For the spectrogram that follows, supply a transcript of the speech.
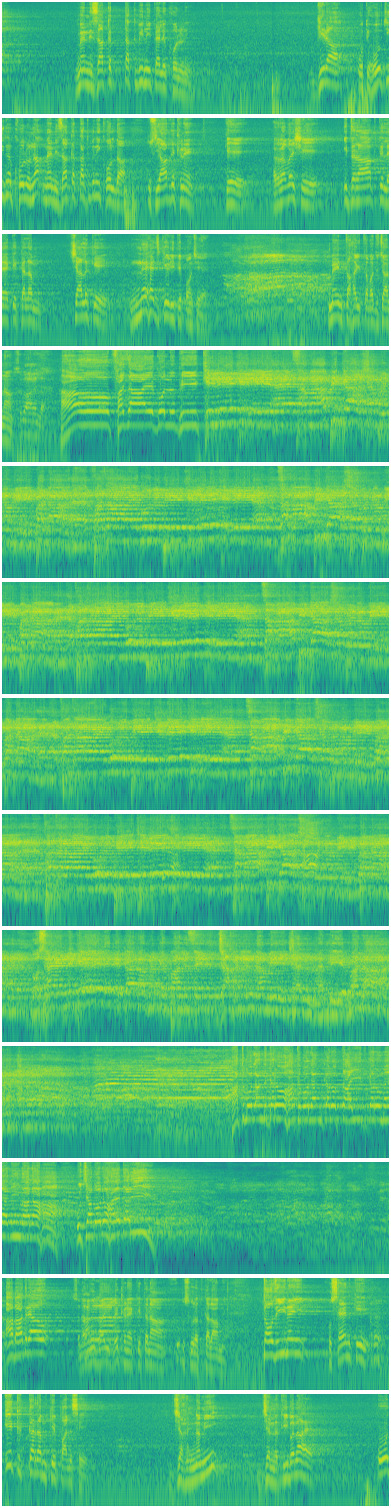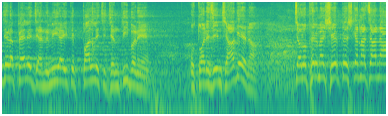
मैं निजाकत तक भी नहीं पहले खोलनी। गिरा, वो तो होर चीज़ ने खोलो ना, मैं निजाकत तक भी नहीं खोलता तुस याद देखने कि रवश इदराक ते लैके कलम चल के नहज केड़ी ते पहुँचे है। मैं इंतहाई तवज चाहना। हाओ आओ फजाए गुल भी खिले खिले। तायद करो मैं अली वाला हाँ। ऊँचा बोलो हैदरी। आप आबाद रहो महमूद भाई लिखने कितना खूबसूरत कलाम है। तोजी नहीं हुसैन के एक कर्म के पल से जहनमी जन्नती बना है। वो जरा पहले जहनमी आई तो पल च जनती बने हैं वो थोड़े जेन च आ गए ना? चलो फिर मैं शेर पेश करना चाहना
